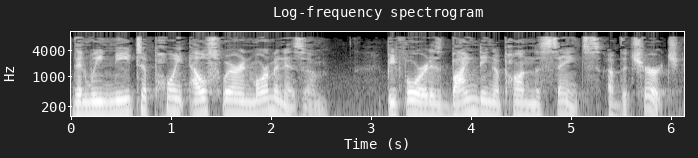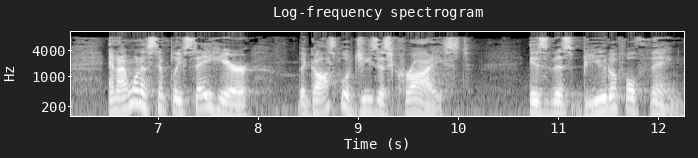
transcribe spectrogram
then we need to point elsewhere in Mormonism before it is binding upon the saints of the church. And I want to simply say here, the gospel of Jesus Christ is this beautiful thing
